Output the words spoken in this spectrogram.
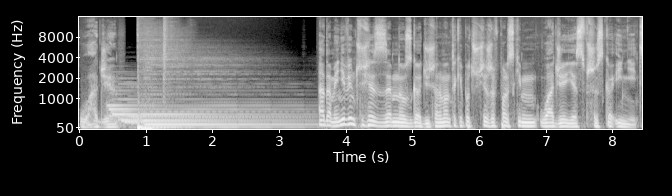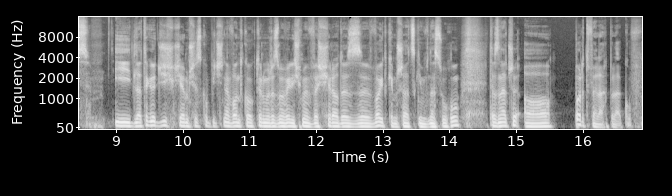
Ładzie. Adamie, nie wiem, czy się ze mną zgodzisz, ale mam takie poczucie, że w Polskim Ładzie jest wszystko i nic. I dlatego dziś chciałem się skupić na wątku, o którym rozmawialiśmy we środę z Wojtkiem Szackim w Nasłuchu, to znaczy o portfelach Polaków.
